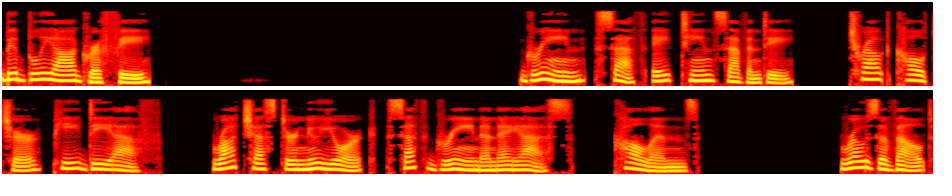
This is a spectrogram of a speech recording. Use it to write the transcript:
Bibliography Green, Seth 1870. Trout Culture, PDF. Rochester, New York, Seth Green and A.S. Collins. Roosevelt,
